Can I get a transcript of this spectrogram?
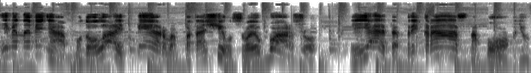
Именно меня Будулай первым потащил в свою баржу. И я это прекрасно помню.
